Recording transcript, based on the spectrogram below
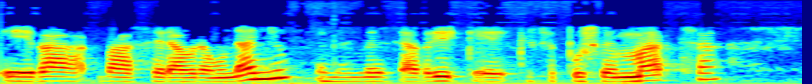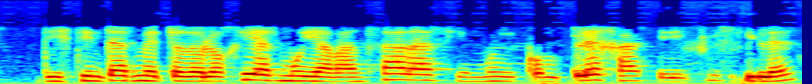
eh, va, va, a hacer ahora un año, en el mes de abril que, se puso en marcha, distintas metodologías muy avanzadas y muy complejas y difíciles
